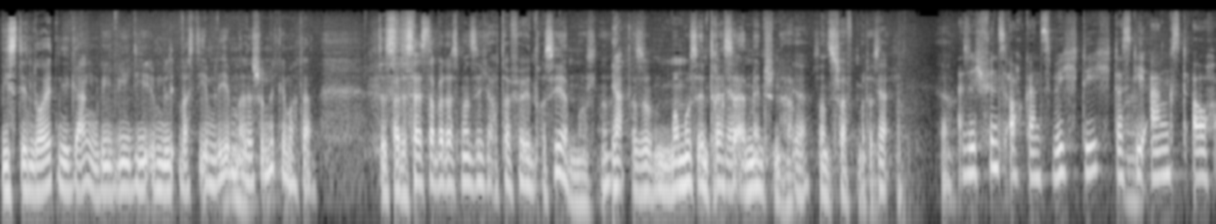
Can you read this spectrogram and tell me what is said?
wie es den Leuten gegangen, wie, wie die im, was die im Leben alles schon mitgemacht haben. Das, das heißt aber, dass man sich auch dafür interessieren muss. Ne? Ja. Also man muss Interesse ja. an Menschen haben, sonst schafft man das nicht. Also ich finde es auch ganz wichtig, dass die Angst auch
